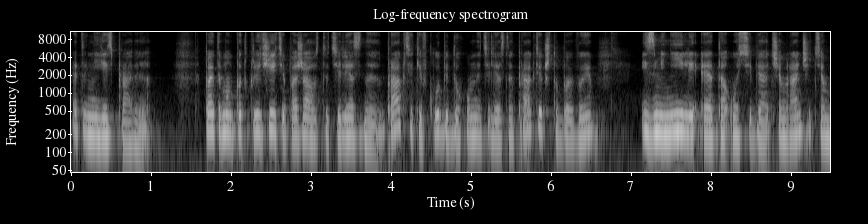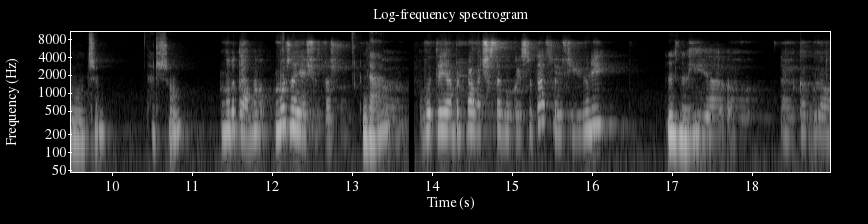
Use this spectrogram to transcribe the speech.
Это не есть правильно. Поэтому подключите, пожалуйста, телесные практики в клубе духовно-телесных практик, чтобы вы изменили это у себя. Чем раньше, тем лучше. Хорошо? Ну да, ну можно я еще спрошу? Да. Э, вот я брала часовую консультацию с Юлей, угу. и э, как бы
